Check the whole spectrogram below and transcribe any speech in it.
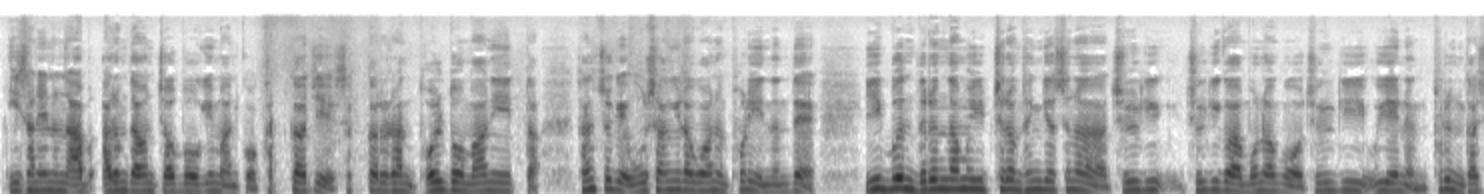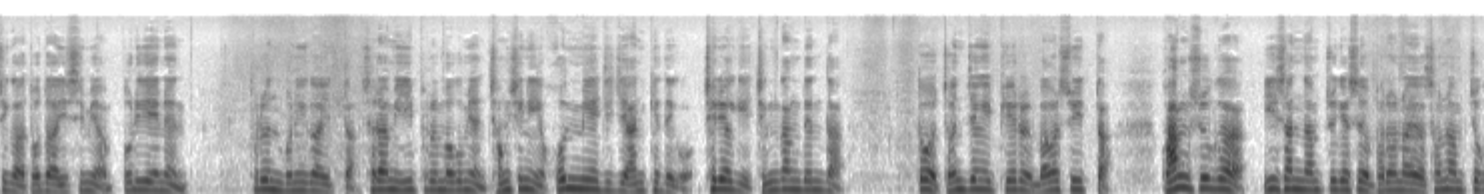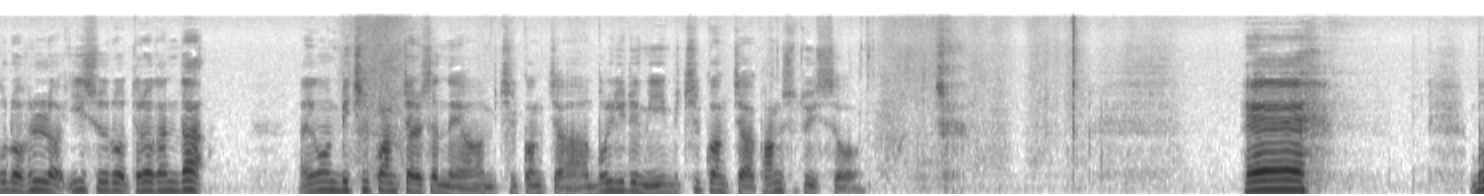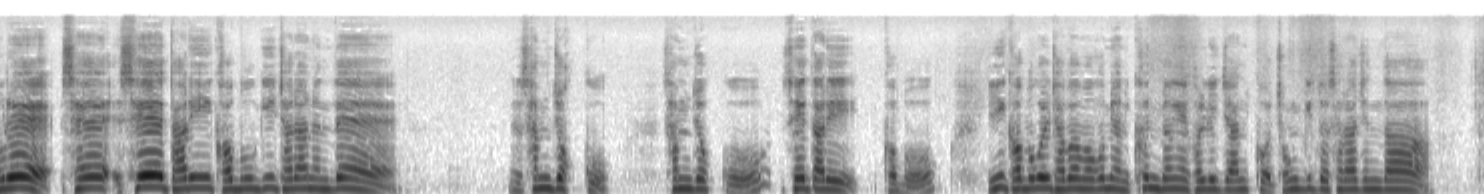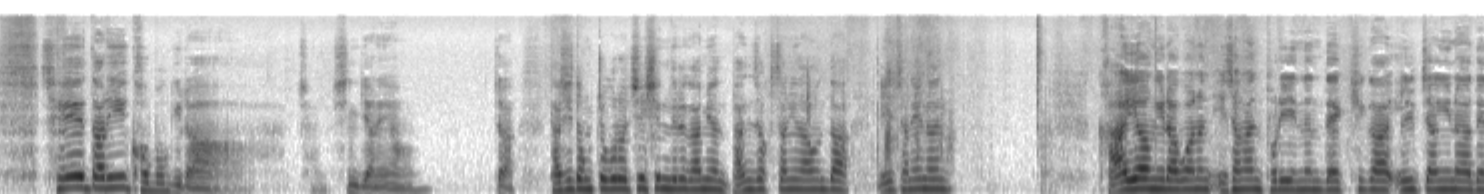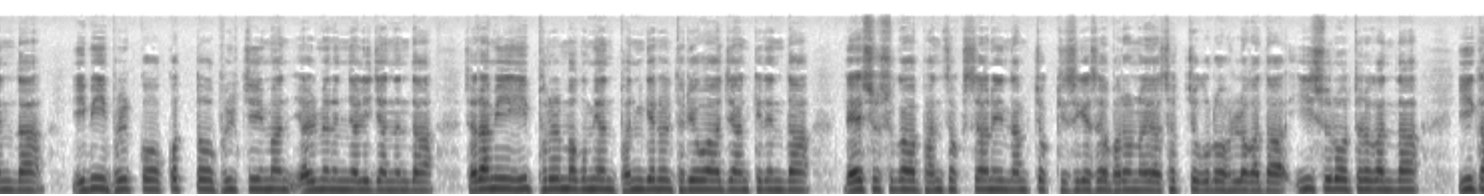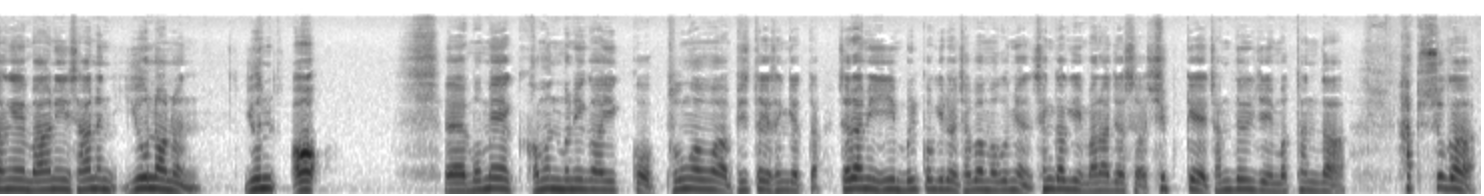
이 산에는 아, 아름다운 저복이 많고 갖가지 색깔을 한 돌도 많이 있다. 산속에 우상이라고 하는 풀이 있는데 잎은 느릅나무 잎처럼 생겼으나 줄기, 줄기가 모나고 줄기 위에는 푸른 가시가 돋아 있으며 뿌리에는 푸른 무늬가 있다. 사람이 이 풀을 먹으면 정신이 혼미해지지 않게 되고 체력이 증강된다. 또 전쟁의 피해를 막을 수 있다. 광수가 이산 남쪽에서 발원하여 서남쪽으로 흘러 이수로 들어간다. 아, 이건 미칠 광자를 썼네요. 미칠 광자. 물 이름이 미칠 광자. 광수도 있어. 참. 해 물에 새, 새 다리 거북이 자라는데 삼족구 삼족구 새 다리 거북 이 거북을 잡아먹으면 큰 병에 걸리지 않고 종기도 사라진다. 세 다리 거북이라. 참 신기하네요. 자, 다시 동쪽으로 70리를 가면 반석산이 나온다. 이 산에는 가영이라고 하는 이상한 풀이 있는데 키가 일장이나 된다. 입이 붉고 꽃도 붉지만 열매는 열리지 않는다. 사람이 이 풀을 먹으면 번개를 두려워하지 않게 된다. 내 수수가 반석산의 남쪽 기슭에서 발원하여 서쪽으로 흘러가다 이수로 들어간다. 이 강에 많이 사는 윤어는 윤어 에, 몸에 검은 무늬가 있고 붕어와 비슷하게 생겼다. 사람이 이 물고기를 잡아먹으면 생각이 많아져서 쉽게 잠들지 못한다. 합수가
